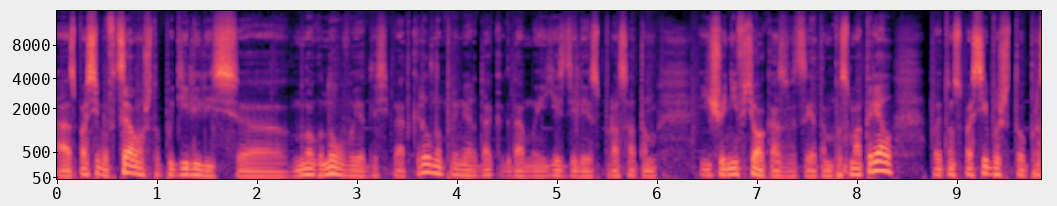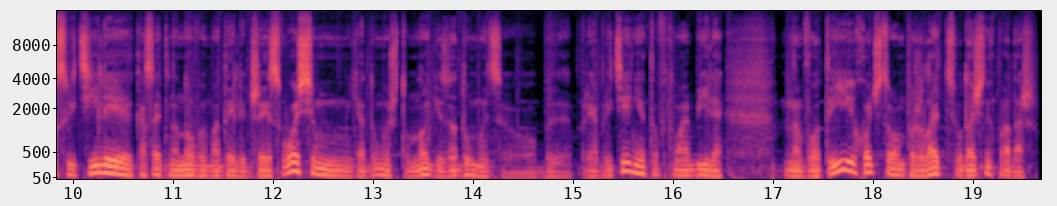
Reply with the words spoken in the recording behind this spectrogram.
А, спасибо в целом, что поделились. Э, много нового я для себя открыл, например, да, когда мы ездили с просатом. Еще не все, оказывается, я там посмотрел. Поэтому спасибо, что просветили касательно новой модели JS8. Я думаю, что многие задумаются об приобретении этого автомобиля. Вот. И хочется вам пожелать удачных продаж.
